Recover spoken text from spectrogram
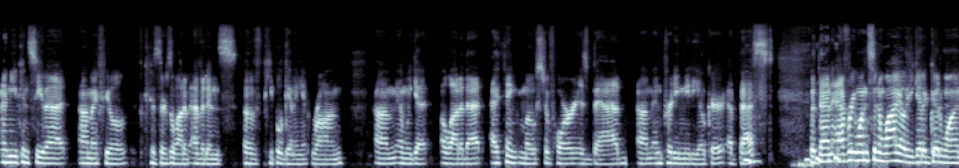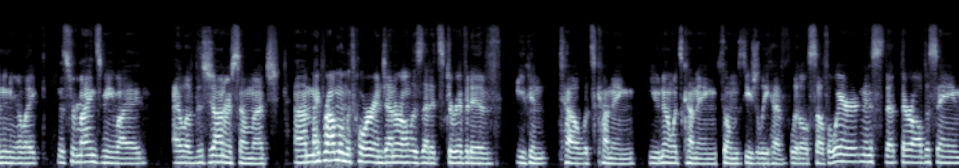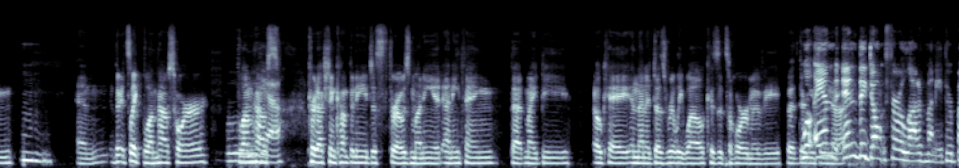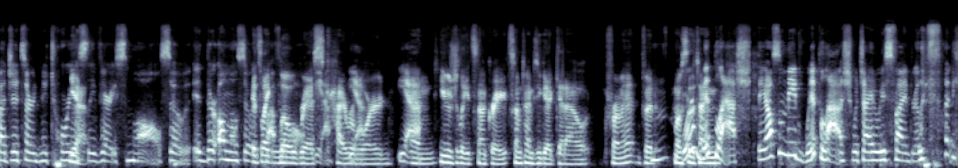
and you can see that um, i feel because there's a lot of evidence of people getting it wrong um, and we get a lot of that. I think most of horror is bad um, and pretty mediocre at best. But then every once in a while you get a good one and you're like this reminds me why i love this genre so much. Um, my problem with horror in general is that it's derivative. You can tell what's coming. You know what's coming. Films usually have little self-awareness that they're all the same. Mhm. and it's like Blumhouse horror. Ooh, Blumhouse yeah. Production company just throws money at anything that might be okay, and then it does really well because it's a horror movie. But they're well and not. and they don't throw a lot of money their budgets are notoriously very small so it, they're almost always it's like low risk, yeah. high reward, yeah and usually it's not great. Sometimes you get get out from it, but Mhm. most or of the time, whiplash they also made whiplash which i always find really funny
